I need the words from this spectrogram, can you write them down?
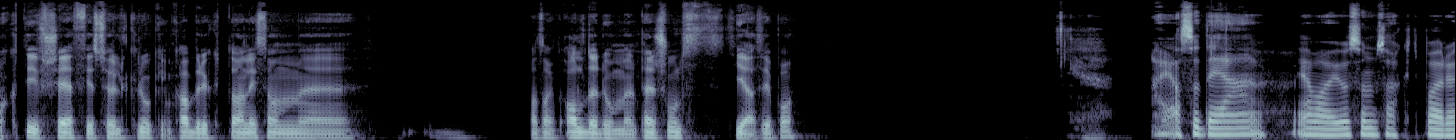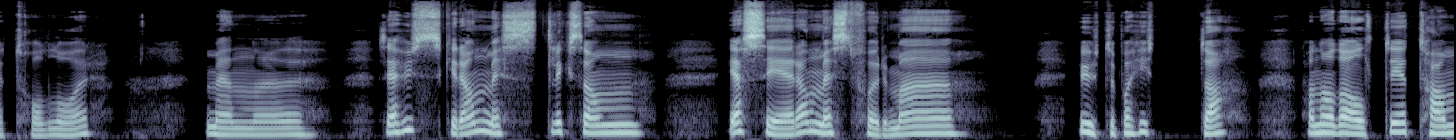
aktiv sjef i Sølvkroken, hva brukte han liksom uh, sagt, alderdommen, pensjonstida si på? Nei, altså det Jeg var jo som sagt bare tolv år. Men eh, Så jeg husker han mest, liksom Jeg ser han mest for meg ute på hytta. Han hadde alltid et tam,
